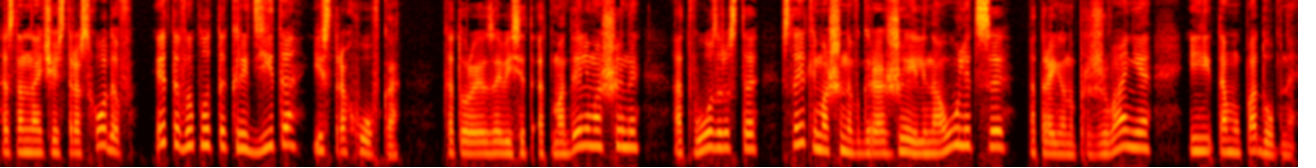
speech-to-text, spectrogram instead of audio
Основная часть расходов — это выплата кредита и страховка, которая зависит от модели машины, от возраста, стоит ли машина в гараже или на улице, от района проживания и тому подобное.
